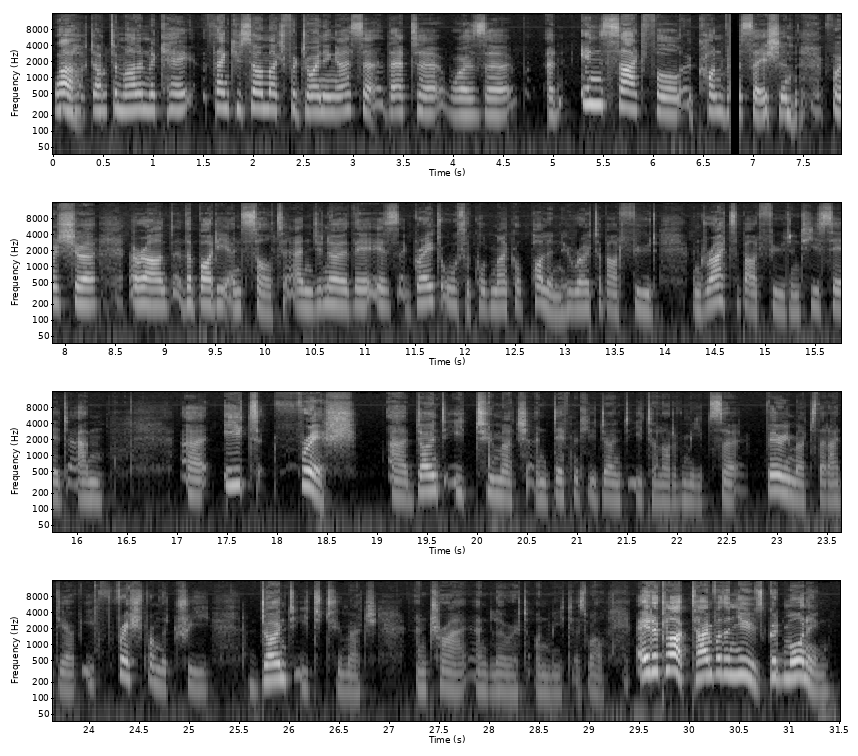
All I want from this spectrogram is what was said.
Wow, Dr. Marlin McKay, thank you so much for joining us. Uh, that uh, was uh, an insightful conversation for sure around the body and salt. And you know, there is a great author called Michael Pollan who wrote about food and writes about food. And he said, um, uh, eat fresh, uh, don't eat too much, and definitely don't eat a lot of meat. So, very much that idea of eat fresh from the tree, don't eat too much, and try and lower it on meat as well. Eight o'clock, time for the news. Good morning.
